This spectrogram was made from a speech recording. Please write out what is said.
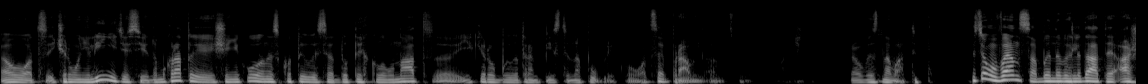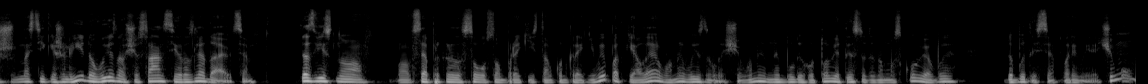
От і червоні лінії ті всі демократи ще ніколи не скотилися до тих клоунат, е, які робили трампісти на публіку. Оце правда. Визнавати. При цьому Венс, аби не виглядати аж настільки жальгідно, визнав, що санкції розглядаються. Це, звісно, все прикрили соусом про якісь там конкретні випадки, але вони визнали, що вони не були готові тиснути на Московію, аби добитися перемиря. Чому?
